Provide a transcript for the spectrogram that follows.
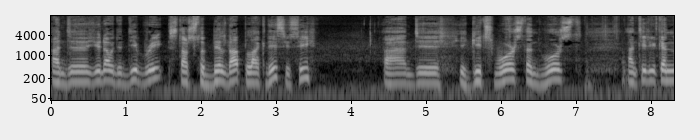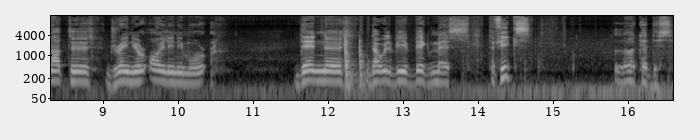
And uh, you know the debris starts to build up like this you see and uh, it gets worse and worse until you cannot uh, drain your oil anymore. Then uh, that will be a big mess to fix. Look at this.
